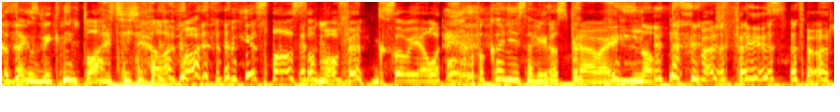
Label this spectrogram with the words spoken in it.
To tak zvyknem platiť, ale myslela som o Felixovi, ale pokojne sa vyrozprávaj. No. Máš priestor.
